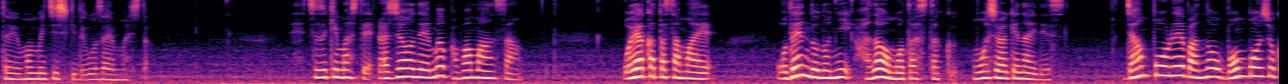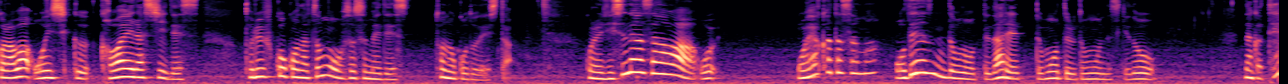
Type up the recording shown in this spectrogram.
という豆知識でございました。続きましてラジオネームパパマンさん。親方様へおでん殿に花を持たせたく。申し訳ないです。ジャンポール・エヴァンのボンボンショコラは美味しく可愛らしいです。トリュフココナッツもおすすめです。とのことでした。これリスナーさんはお親方様？おでん殿って誰？って思ってると思うんですけどなんかテー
